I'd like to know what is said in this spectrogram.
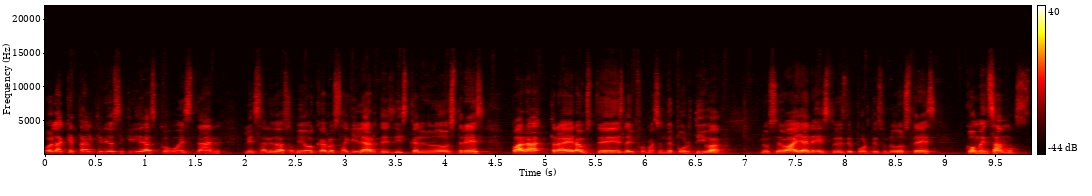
Hola, ¿qué tal queridos y queridas? ¿Cómo están? Les saluda su amigo Carlos Aguilar desde Iscali 123 para traer a ustedes la información deportiva. No se vayan, esto es Deportes 123. Comenzamos.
